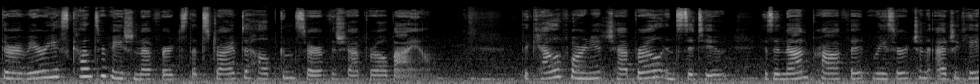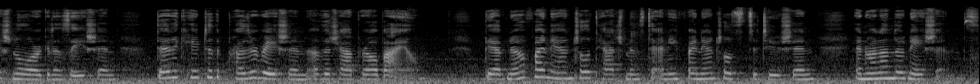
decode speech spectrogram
There are various conservation efforts that strive to help conserve the chaparral biome. The California Chaparral Institute is a nonprofit research and educational organization dedicated to the preservation of the chaparral biome. They have no financial attachments to any financial institution and run on donations.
